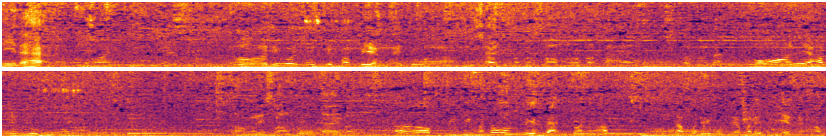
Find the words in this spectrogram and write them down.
นี่นะฮะเออที่ว่าจะมาเปลี่ยนไอ้ตัวใช่ที่เขามาซ่อมรถมาขายตอนนั้นอะอ๋อนี่ครับยังอยู่นี่เลยครับเราไม่ได้ซ่อมรถได้ป่ะเออจริงๆมันต้องเปลี่ยนแบตก่อนนะครับแต่พอดีผมยังไม่ได้เปลี่ยนนะครับ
